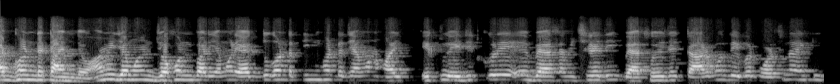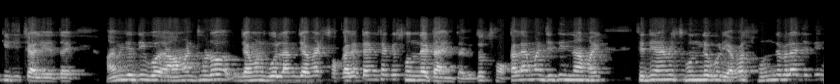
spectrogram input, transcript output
এক ঘণ্টা টাইম দাও। আমি যেমন যখন পারি, আমার এক দু ঘণ্টা, তিন ঘণ্টা যেমন হয়, একটু এডিট করে ব্যাস আমি ছেড়ে দিই, ব্যাস হয়ে যায়। তার মধ্যে এবার পড়াশোনা একটু কিছু চালিয়ে হয় আমি যদি আমার ধরো, যেমন বললাম যে আমার সকালে টাইম থাকে সন্ধ্যা টাইম থাকে। তো সকালে আমার যদি না হয়, সেদিন আমি সন্ধ্যে করি। আবার সন্ধ্যেবেলা যেদিন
